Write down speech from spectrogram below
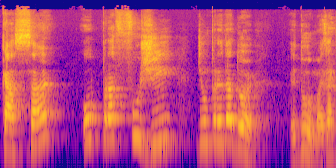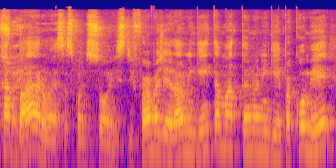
caçar ou para fugir de um predador. Edu, mas é acabaram aí. essas condições. De forma geral, ninguém está matando ninguém para comer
